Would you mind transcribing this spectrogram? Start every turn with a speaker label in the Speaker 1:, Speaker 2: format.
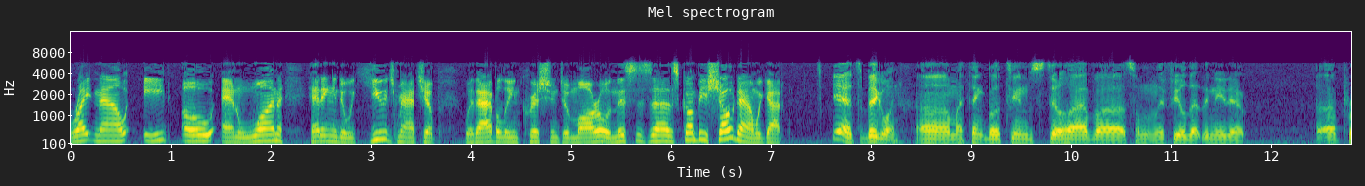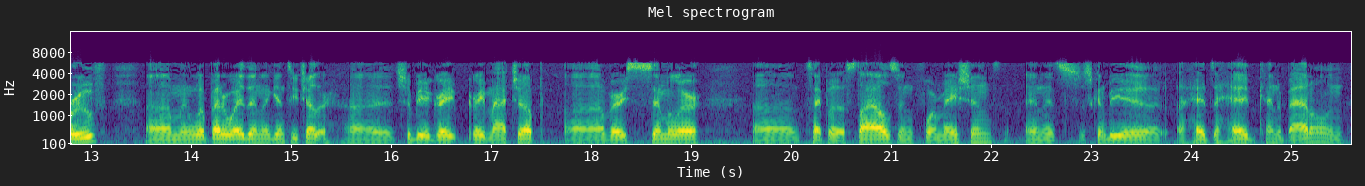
Speaker 1: right now 8-0 and 1, heading into a huge matchup with Abilene Christian tomorrow, and this is uh, it's going to be a showdown. We got.
Speaker 2: Yeah, it's a big one. Um, I think both teams still have uh, something they feel that they need to uh, prove, um, and what better way than against each other? Uh, it should be a great, great matchup. Uh, very similar uh, type of styles and formations, and it's just going to be a, head-to-head kind of battle, and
